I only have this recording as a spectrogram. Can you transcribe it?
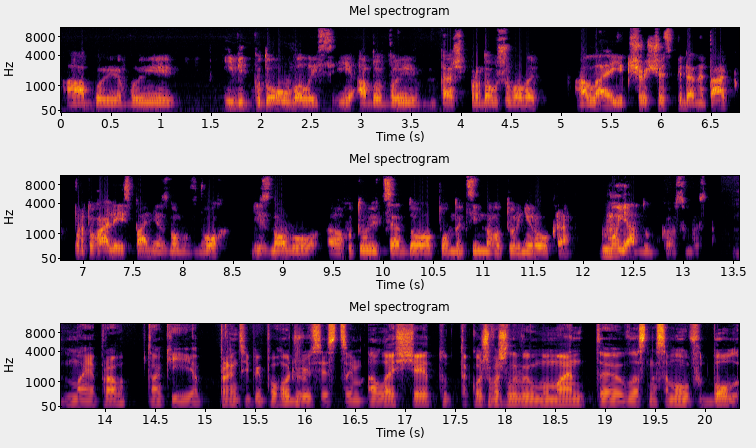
аби ви і відбудовувались, і аби ви теж продовжували. Але якщо щось піде не так, Португалія і Іспанія знову вдвох і знову е, готуються до повноцінного турніру окремо. Моя думка особиста має право. Так, і я в принципі погоджуюся з цим, але ще тут також важливий момент е, власне самого футболу,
